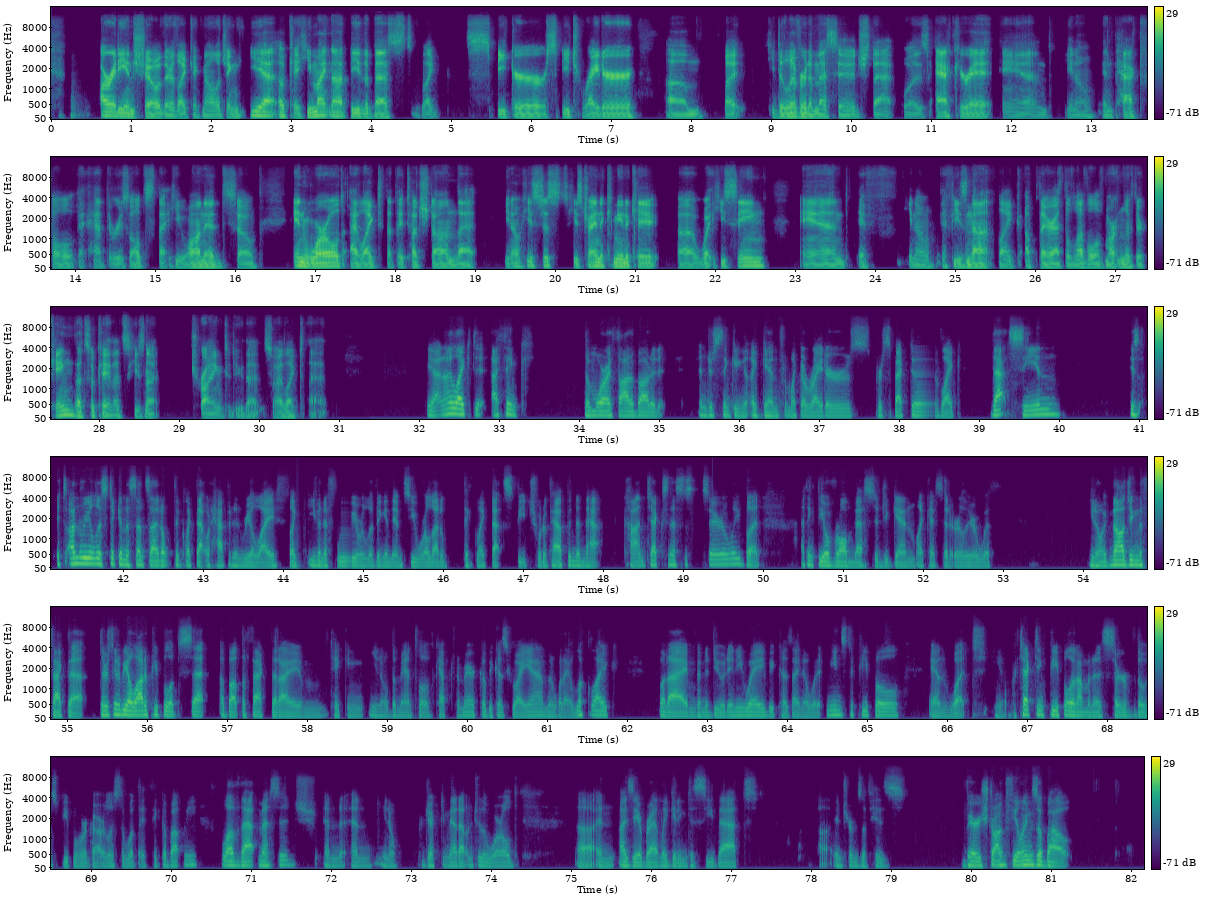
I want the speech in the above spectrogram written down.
already in show they're like acknowledging yeah okay he might not be the best like speaker or speech writer um, but he delivered a message that was accurate and you know impactful. It had the results that he wanted. So in world i liked that they touched on that you know he's just he's trying to communicate uh, what he's seeing. And if you know if he's not like up there at the level of martin luther king that's okay. That's he's not trying to do that. So i liked that. Yeah and i liked it. I think the more i thought about it and just thinking again from like a writer's perspective like that scene is it's unrealistic in the sense I don't think like that would happen in real life. Like even if we were living in the MCU world, I don't think like that speech would have happened in that context necessarily. But I think the overall message, again, like I said earlier, with you know acknowledging the fact that there's going to be a lot of people upset about the fact that I am taking you know the mantle of Captain America because who I am and what I look like, but I'm going to do it anyway because I know what it means to people and what you know protecting people and i'm going to serve those people regardless of what they think about me. Love that message and and you know projecting that out into the world uh, and isaiah bradley getting to see that uh, in terms of his very strong feelings about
